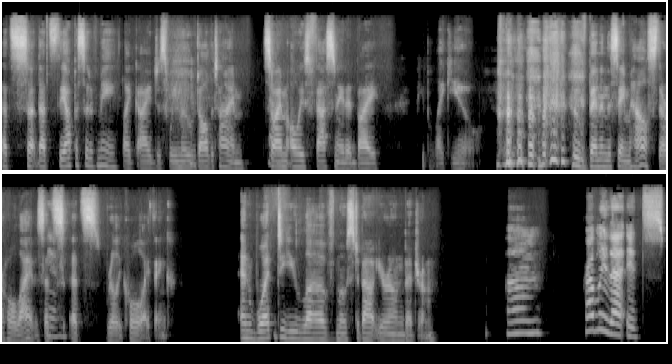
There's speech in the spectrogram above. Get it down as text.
That's uh, that's the opposite of me. Like I just we moved all the time, so Yeah. I'm always fascinated by people like you who've been in the same house their whole lives. That's that's really cool. I think. And what do you love most about your own bedroom? Um, probably that it's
